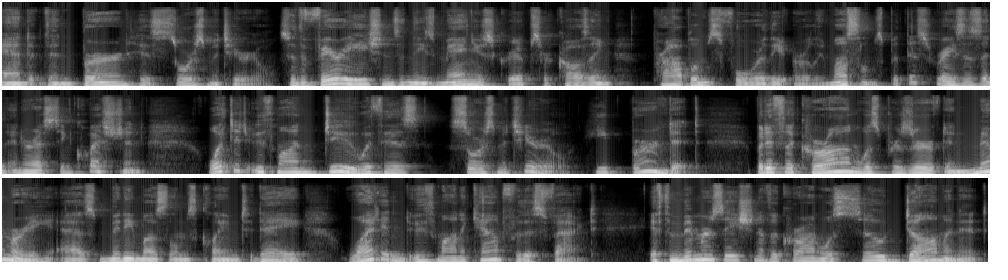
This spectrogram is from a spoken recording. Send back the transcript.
And then burn his source material. So the variations in these manuscripts are causing problems for the early Muslims. But this raises an interesting question. What did Uthman do with his source material? He burned it. But if the Quran was preserved in memory, as many Muslims claim today, why didn't Uthman account for this fact? If the memorization of the Quran was so dominant,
